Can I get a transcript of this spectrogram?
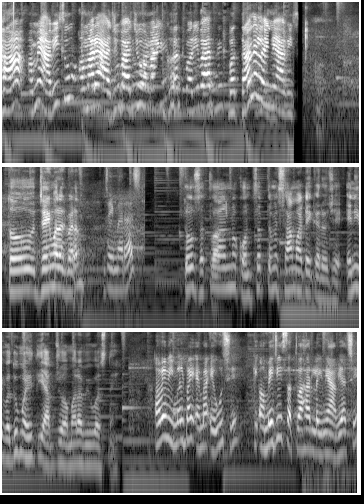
હા અમે આવીશું. અમારા આજુબાજુ અમારા ઘર પરિવાર બધાને લઈને આવીશું. તો જય મહારાજ મેડમ. જય મહારાજ. તો સત્વાહારનો કોન્સેપ્ટ તમે શા માટે કર્યો છે? એની વધુ માહિતી આપજો અમારા વ્યુઅર્સને. હવે વિમલભાઈ એમાં એવું છે કે અમે જે સત્વાહાર લઈને આવ્યા છે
